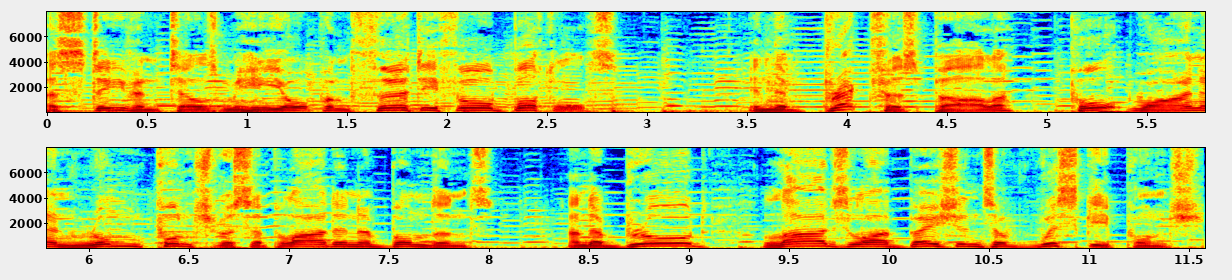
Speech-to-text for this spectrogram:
as Stephen tells me he opened 34 bottles. In the breakfast parlour, port wine and rum punch were supplied in abundance, and abroad, large libations of whisky punch.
